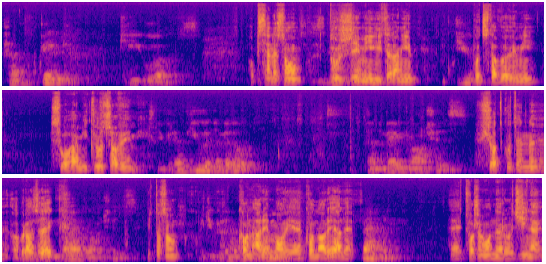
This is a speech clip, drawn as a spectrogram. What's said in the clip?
have big key words. Opisane są dużymi literami, podstawowymi słowami kluczowymi. W środku ten obrazek i to są konary, moje konory, ale e, tworzą one rodzinę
